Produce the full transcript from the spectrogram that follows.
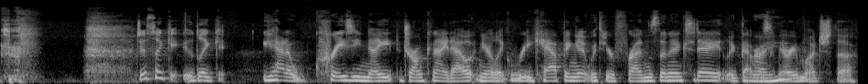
just like like you had a crazy night, drunk night out, and you're like recapping it with your friends the next day. Like that was very much the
